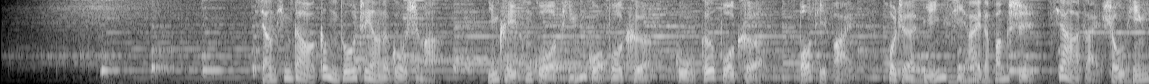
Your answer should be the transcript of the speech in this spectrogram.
想听到更多这样的故事吗？您可以通过苹果播客、谷歌播客、Spotify 或者您喜爱的方式下载收听。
